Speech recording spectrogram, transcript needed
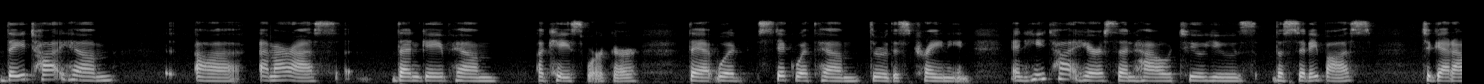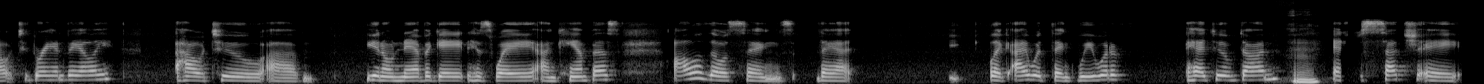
they taught him uh, MRS, then gave him a caseworker that would stick with him through this training. And he taught Harrison how to use the city bus to get out to Grand Valley, how to, um, you know, navigate his way on campus. All of those things that, like, I would think we would have had to have done. Mm. And it was such a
